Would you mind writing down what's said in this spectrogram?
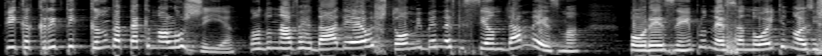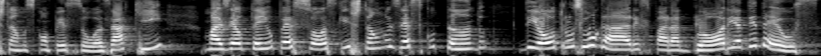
fica criticando a tecnologia, quando na verdade eu estou me beneficiando da mesma. Por exemplo, nessa noite nós estamos com pessoas aqui, mas eu tenho pessoas que estão nos escutando de outros lugares para a glória de Deus.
